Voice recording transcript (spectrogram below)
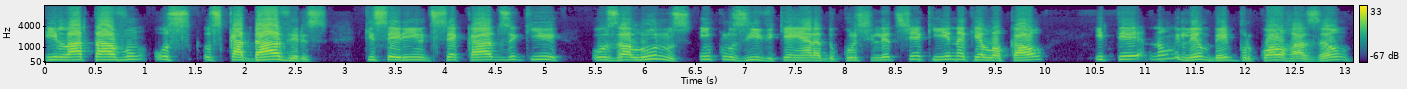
e lá estavam os, os cadáveres que seriam dissecados e que os alunos, inclusive quem era do curso de letras, tinha que ir naquele local e ter, não me lembro bem por qual razão,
